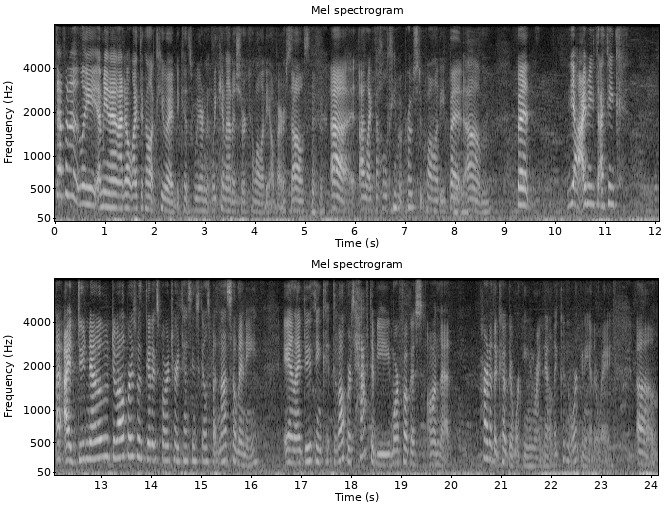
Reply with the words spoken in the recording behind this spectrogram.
Definitely. I mean, and I don't like to call it QA because we are not, we cannot assure quality all by ourselves. uh, I like the whole team approach to quality, but mm-hmm. um, but yeah, I mean, I think I, I do know developers with good exploratory testing skills, but not so many. And I do think developers have to be more focused on that part of the code they're working in right now. They couldn't work any other way. Um,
